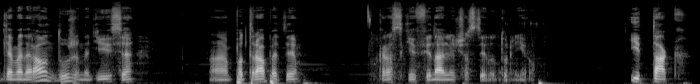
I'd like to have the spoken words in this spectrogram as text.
для мене раунд. Дуже надіюся потрапити якраз таки в фінальну частину турніру. І так,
